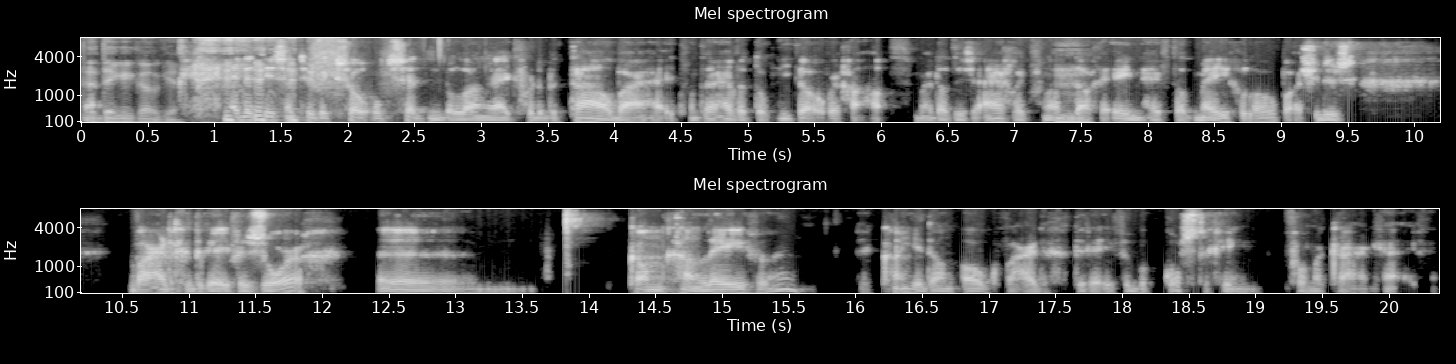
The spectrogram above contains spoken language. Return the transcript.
Dat denk ik ook, ja. En het is natuurlijk zo ontzettend belangrijk voor de betaalbaarheid. Want daar hebben we het toch niet over gehad. Maar dat is eigenlijk vanaf mhm. dag één heeft dat meegelopen. Als je dus waardegedreven zorg uh, kan gaan leveren, kan je dan ook waardegedreven bekostiging voor elkaar krijgen.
